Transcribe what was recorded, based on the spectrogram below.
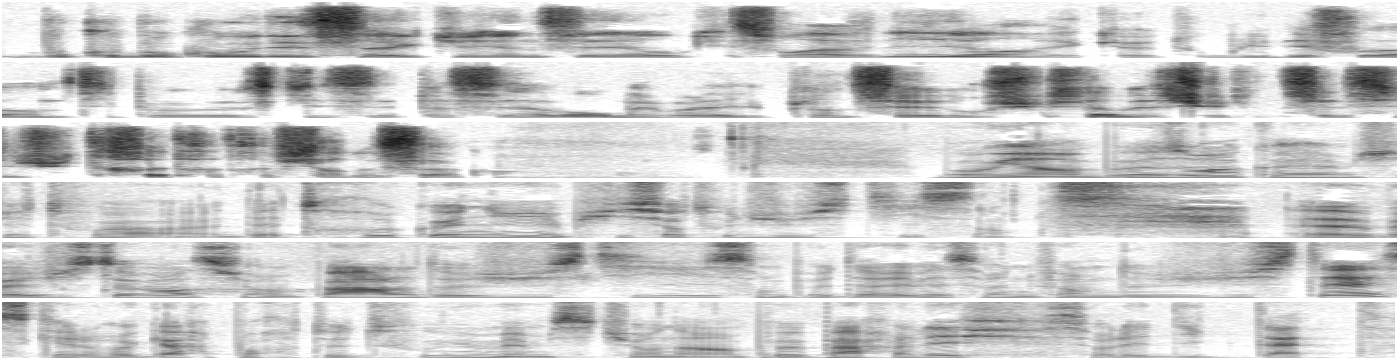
beaucoup, beaucoup des séries que tu viens de faire ou qui sont à venir, et que tu oublies des fois un petit peu ce qui s'est passé avant, mais voilà, il y a plein de séries dont je suis fier, mais celle-ci, je suis très, très, très fier de ça, quoi. Bon, il y a un besoin quand même chez toi d'être reconnu et puis surtout de justice. hein. Euh, bah, justement, si on parle de justice, on peut dériver sur une forme de justesse. Quel regard portes-tu, même si tu en as un peu parlé, sur les dictates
